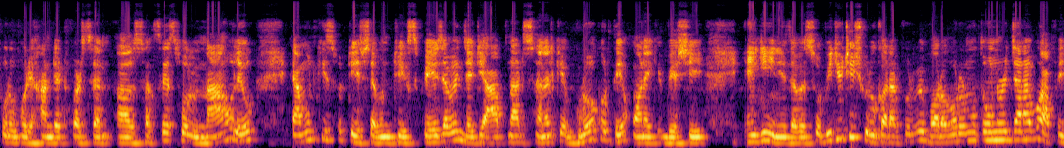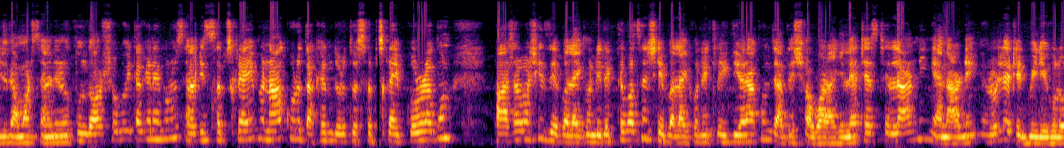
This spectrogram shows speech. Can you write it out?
পুরোপুরি হান্ড্রেড পার্সেন্ট সাকসেসফুল না হলেও এমন কিছু টিপস এবং ট্রিক্স পেয়ে যাবেন যেটি আপনার চ্যানেলকে গ্রো করতে অনেক বেশি এগিয়ে নিয়ে যাবে। সো ভিডিওটি শুরু করার পূর্বে বড় বড় মতো অনুরোধ জানাব, আপনি যদি আমার চ্যানেলে নতুন দর্শক হয়ে থাকেন এখনও চ্যানেলটি সাবস্ক্রাইব না করে থাকেন, দ্রুত সাবস্ক্রাইব করে রাখুন। পাশাপাশি যে বেল আইকনটি দেখতে পাচ্ছেন, সেই বেল আইকনে ক্লিক দিয়ে রাখুন, যাতে সবার আগে latest learning and earning related ভিডিওগুলো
